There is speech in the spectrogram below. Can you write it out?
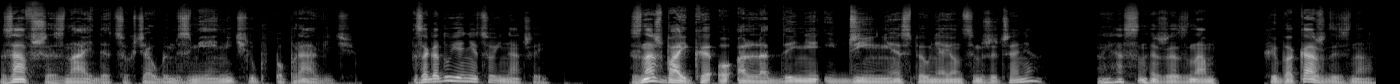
zawsze znajdę, co chciałbym zmienić lub poprawić. Zagaduję nieco inaczej. Znasz bajkę o Alladynie i dżinie spełniającym życzenia? No jasne, że znam. Chyba każdy zna.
